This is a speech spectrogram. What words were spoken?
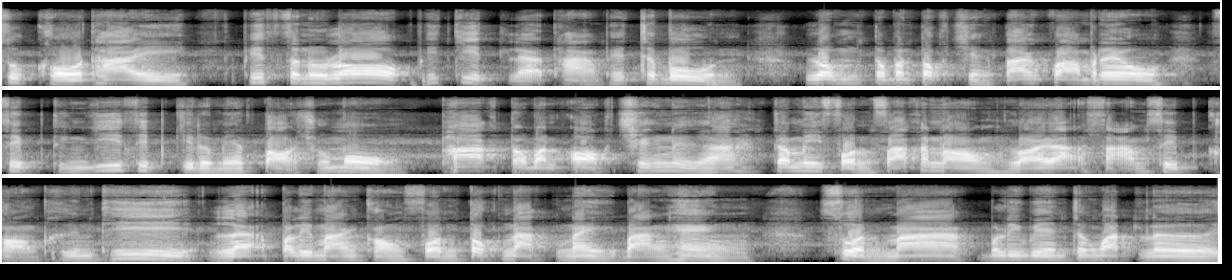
สุขโขทัย พิษณุโลก พิจิตรและทางเพชรบูรณ์ ลมตะวันตกเฉียงใต้ความเร็ว 10-20 กิโลเมตรต่อชั่วโมง ภาคตะวันออกเฉียงเหนือ จะมีฝนฟ้าขนองร้อยละ 30 ของพื้นที่ และปริมาณของฝนตกหนักในบางแห่ง ส่วนมากบริเวณจังหวัดเลย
